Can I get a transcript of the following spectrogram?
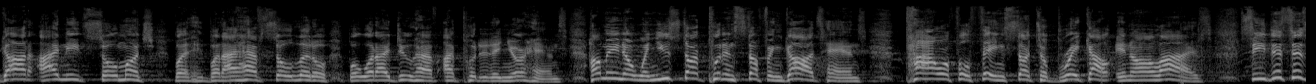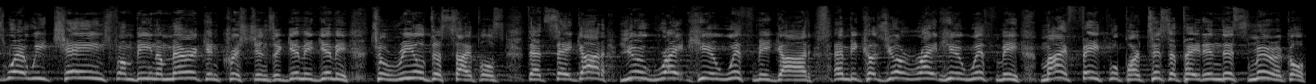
God, I need so much, but, but I have so little. But what I do have, I put it in your hands. How many know when you start putting stuff in God's hands, powerful things start to break out in our lives. See, this is where we change from being American Christians and gimme, gimme to real disciples that say, God, you're right here with me, God. And because you're right here with me, my faith will participate in this miracle.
